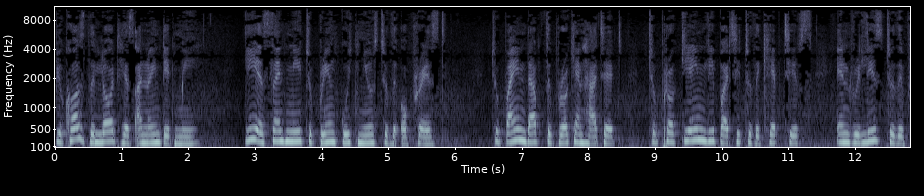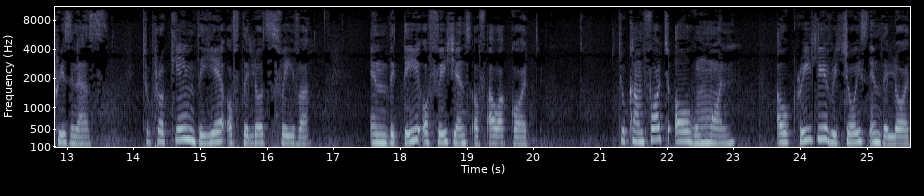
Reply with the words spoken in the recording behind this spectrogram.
because the Lord has anointed me. He has sent me to bring good news to the oppressed, to bind up the brokenhearted, to proclaim liberty to the captives, and release to the prisoners, to proclaim the year of the Lord's favor and the day of vengeance of our God. To comfort all who mourn, I will greatly rejoice in the Lord.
